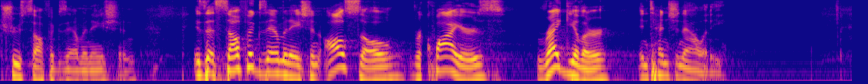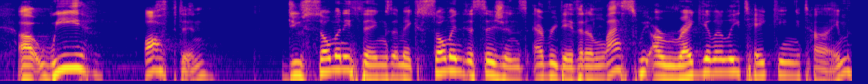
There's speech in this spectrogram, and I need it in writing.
true self examination is that self examination also requires regular intentionality. Uh, we often do so many things and make so many decisions every day that unless we are regularly taking time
